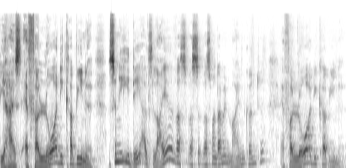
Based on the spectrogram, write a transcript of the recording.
die heißt, er verlor die Kabine. Hast du eine Idee als Laie, was, was, was man damit meinen könnte? Er verlor die Kabine.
